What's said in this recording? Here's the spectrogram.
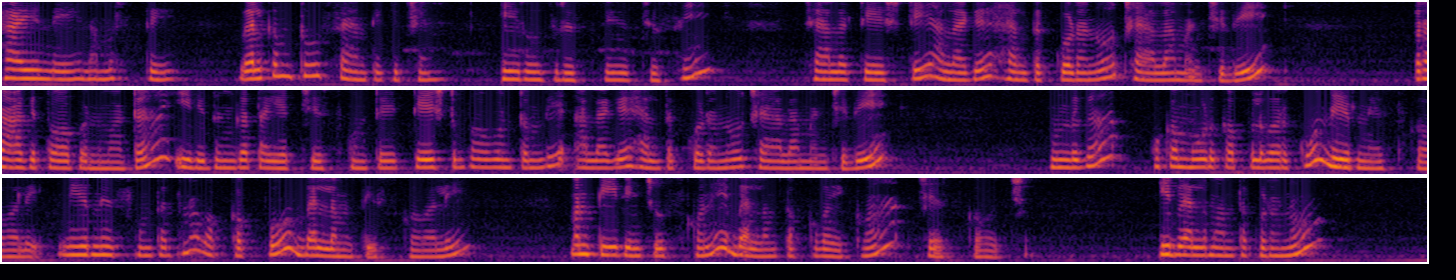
Hi అండి నమస్తే. Welcome to Shanti kitchen. ఈరోజు రెసిపీ వచ్చేసి చాలా టేస్టీ అలాగే హెల్త్కి కూడాను చాలా మంచిది. రాగి తోప అనమాట ఈ విధంగా తయారు చేసుకుంటే టేస్ట్ బాగుంటుంది అలాగే హెల్త్కి కూడాను చాలా మంచిది. ముందుగా ఒక మూడు కప్పుల వరకు నీరు వేసుకోవాలి. నీరు వేసుకున్న తర్వాత ఒక కప్పు బెల్లం తీసుకోవాలి. మనం తీపిని చూసుకొని బెల్లం తక్కువ ఎక్కువ చేసుకోవచ్చు. ఈ బెల్లం అంతా కూడాను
